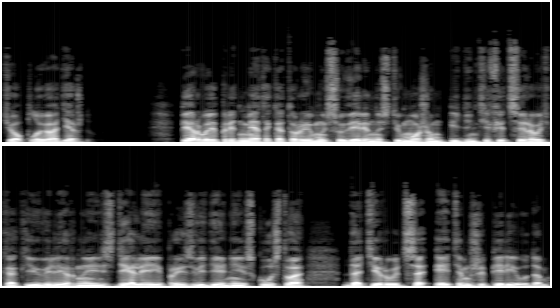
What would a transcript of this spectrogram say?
теплую одежду. Первые предметы, которые мы с уверенностью можем идентифицировать как ювелирные изделия и произведения искусства, датируются этим же периодом,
